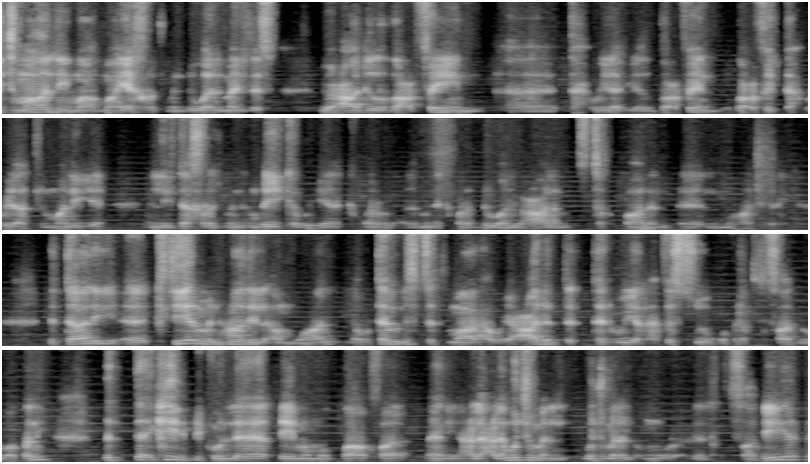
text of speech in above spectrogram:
إجمالي ما ما يخرج من دول المجلس يعادل ضعفين آه، تحويلات ضعفين ضعف التحويلات المالية اللي تخرج من أمريكا وهي أكبر من أكبر الدول العالم استقبالا للمهاجرين. بالتالي كثير من هذه الأموال لو تم استثمارها وإعادة تدويرها في السوق وفي الاقتصاد الوطني بالتأكيد بيكون لها قيمة مضافة يعني على على مجمل مجمل الأمور الاقتصادية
